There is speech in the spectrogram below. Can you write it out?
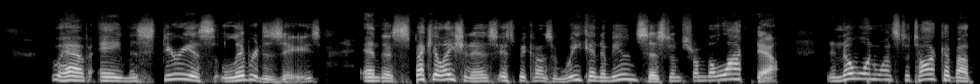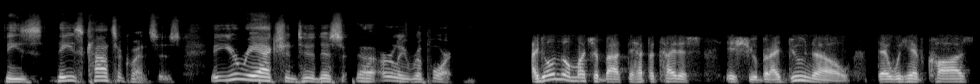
who have a mysterious liver disease. And the speculation is it's because of weakened immune systems from the lockdown. And no one wants to talk about these these consequences. Your reaction to this uh, early report? I don't know much about the hepatitis issue, but I do know that we have caused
